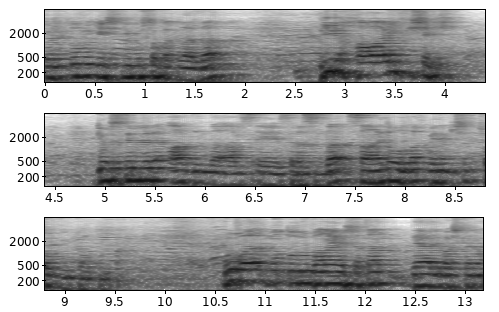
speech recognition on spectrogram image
çocukluğumu geçtiği bu sokaklarda bir havai fişek gösterileri ardında arz- e, sırasında sahnede olmak benim için çok büyük mutluluk. Bu mutluluğu bana yaşatan değerli başkanım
